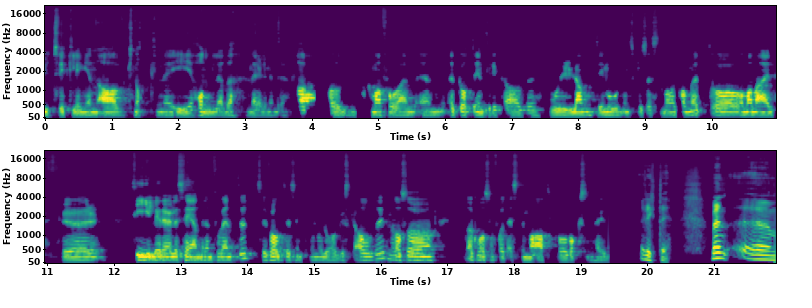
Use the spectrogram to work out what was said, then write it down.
utviklingen av knoklene i håndleddet, mer eller mindre. Da kan man få en, en, et godt inntrykk av hvor langt i modningsprosessen man har kommet, og om man er før, tidligere eller senere enn forventet i forhold til sin kronologiske alder. Men også, da kan man også få et estimat på voksenhøyde. Riktig. Men øh,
